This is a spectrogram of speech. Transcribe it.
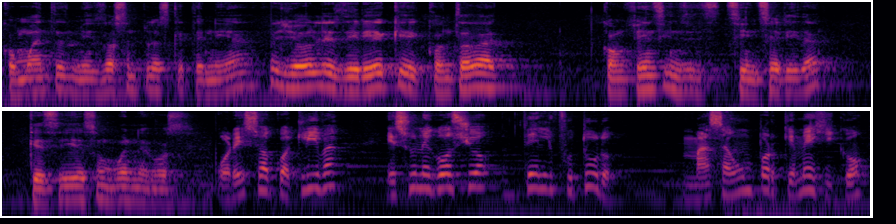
como antes mis dos empleos que tenía. Yo les diría que con toda confianza y sinceridad que sí es un buen negocio. Por eso Aquacliva es un negocio del futuro, más aún porque México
